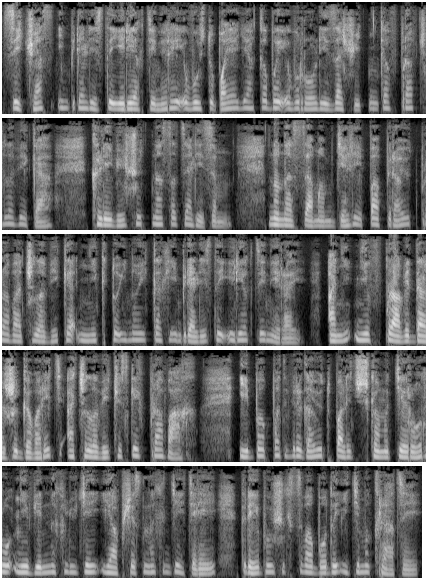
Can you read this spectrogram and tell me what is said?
Сейчас империалисты и реакционеры, выступая якобы в роли защитников прав человека, клевещут на социализм, но на самом деле попирают права человека никто иной, как империалисты и реакционеры. Они не вправе даже говорить о человеческих правах, ибо подвергают политическому террору невинных людей и общественных деятелей, требующих свободы и демократии,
